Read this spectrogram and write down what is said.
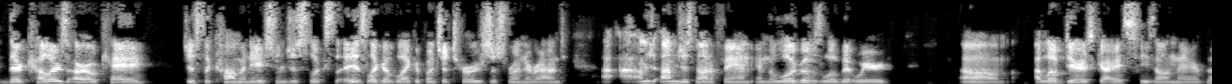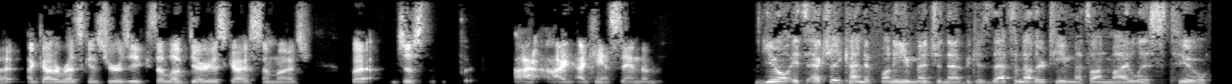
Their colors are okay. Just the combination just looks. It is like a like a bunch of turds just running around. I, I'm I'm just not a fan, and the logo is a little bit weird. Um, I love Derrius Guice. He's on there, but I got a Redskins jersey because I love Derrius Guice so much. But just, I, I, I can't stand them. You know, it's actually kind of funny you mentioned that because that's another team that's on my list too.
